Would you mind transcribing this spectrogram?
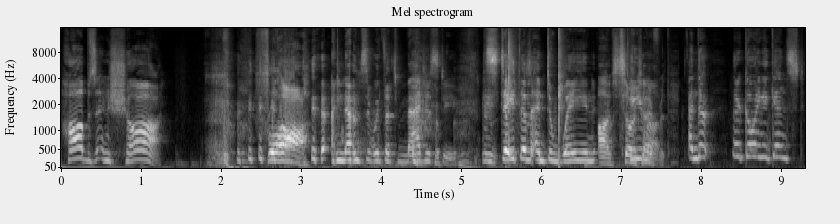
Hobbs and Shaw Fraw. announce it with such majesty. Statham and Dwayne I'm so excited for and they're they're going against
